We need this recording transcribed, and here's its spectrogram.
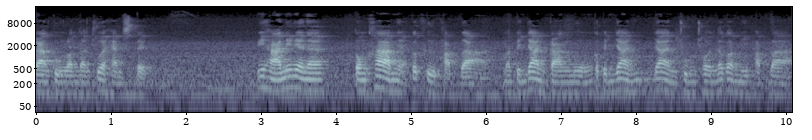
กลางกรุงลอนดอนชั่วแฮมสเตดวิหารนี้เนี่ยนะตรงข้ามเนี่ยก็คือผับบาร์มันเป็นย่านกลางเมืองก็เป็นย่านย่านชุมชนแล้วก็มีผับบาร์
